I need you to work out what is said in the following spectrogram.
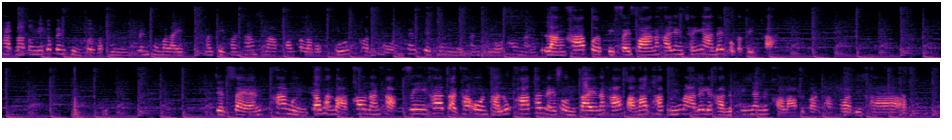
ถัดมาตรงนี้ก็เป็นปุ่มเปิดประตูเป็นพวงมาลัยมันติดคอนข้างสมาร์ทพร้อมกับระบบครูซคอนโทรลแค่71,000กิโลเท่านั้นหลังคาเปิดปิดไฟฟ้านะคะ ยังใช้งานได้ปกติค่ะ 759,000 บาทเท่านั้นค่ะ ฟรีค่าจัดค่าโอนค่ะ ลูกค้าท่านไหนสนใจนะคะ สามารถทักนี้มาได้เลยค่ะนึกที่นั่นนึกขอลาไปก่อนค่ะ สวัสดีค่ะ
